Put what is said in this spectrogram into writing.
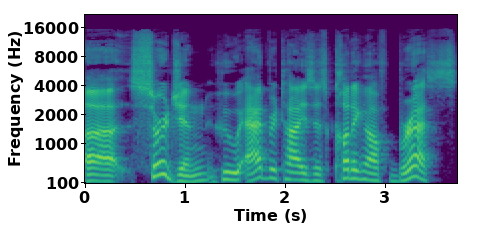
uh, surgeon who advertises cutting off breasts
